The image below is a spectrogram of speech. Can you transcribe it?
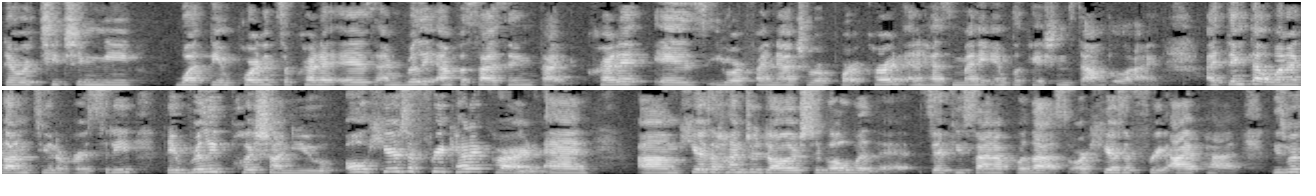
They were teaching me what the importance of credit is and really emphasizing that credit is your financial report card and has many implications down the line. I think that when I got into university, they really push on you, oh, here's a free credit card mm. and um, here's a hundred dollars to go with it so if you sign up with us or here's a free ipad these were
